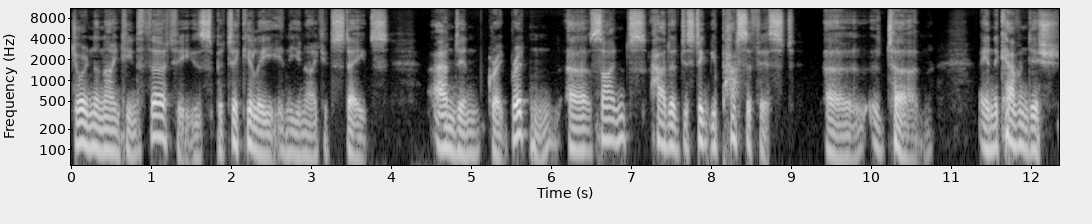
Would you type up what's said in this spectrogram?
during the 1930s, particularly in the United States and in Great Britain, uh, science had a distinctly pacifist uh, turn in the Cavendish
